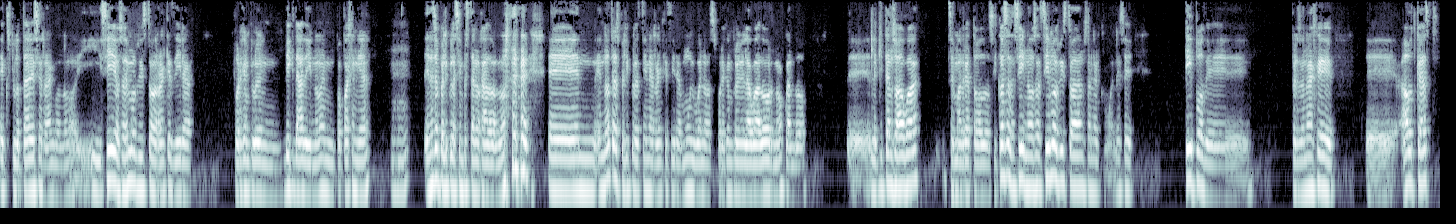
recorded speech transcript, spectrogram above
explotar ese rango, ¿no? Y, sí, o sea, hemos visto arranques de ira, por ejemplo, en Big Daddy, ¿no? En Papá Genial. En esa película siempre está enojado, ¿no? en, en, otras películas tiene arranques de ira muy buenos, por ejemplo, en El Aguador, ¿no? Cuando eh, le quitan su agua se madre a todos y cosas así, ¿no? O sea, sí hemos visto a Adam Sandler como en ese tipo de personaje eh, outcast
